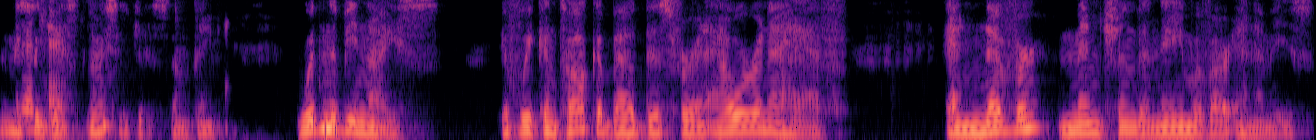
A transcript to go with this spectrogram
let me suggest turn. let me suggest something. Wouldn't it be nice if we can talk about this for an hour and a half and never mention the name of our enemies?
